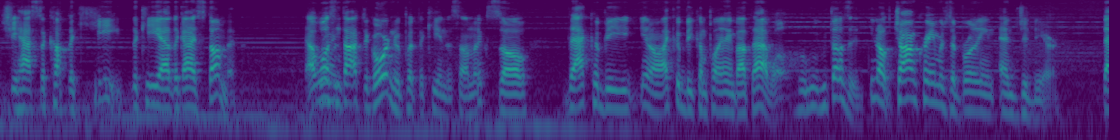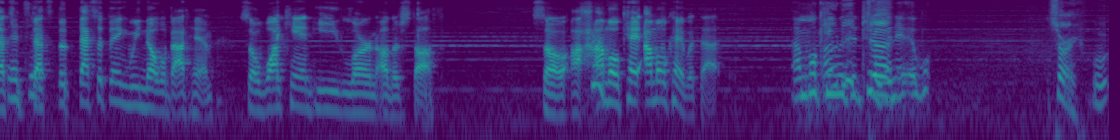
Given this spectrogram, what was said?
she has to cut the key the key out of the guy's stomach that wasn't dr gordon who put the key in the stomach so that could be you know i could be complaining about that well who, who does it you know john kramer's a brilliant engineer that's That's that's, the that's the thing we know about him so why can't he learn other stuff? So I, Sure. I'm okay. I'm okay with that. I'm okay How with did, it too. uh, and it, it- Sorry, well,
